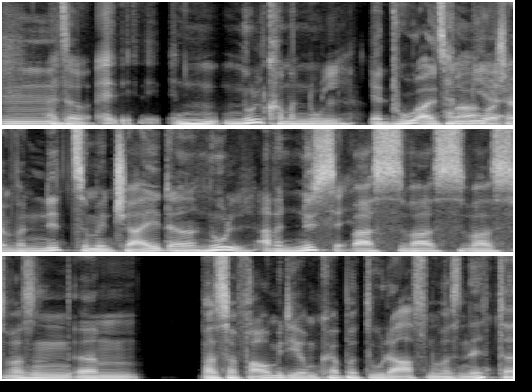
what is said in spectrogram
Mm. Also 0,0. Äh, ja, du als Ma warst einfach nicht zum Entscheider. Null, aber Nüsse. Was, was, was, was, ein, ähm, was eine Frau mit ihrem Körper tut darf und was nicht.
